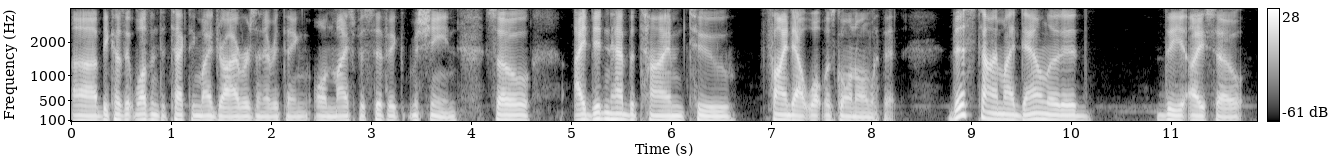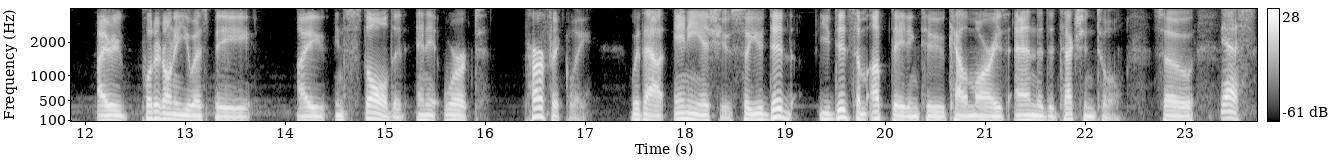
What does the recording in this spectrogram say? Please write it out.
uh, because it wasn't detecting my drivers and everything on my specific machine. So I didn't have the time to find out what was going on with it. This time I downloaded the ISO, I put it on a USB, I installed it, and it worked perfectly without any issues. So you did you did some updating to Calamares and the detection tool. So yes.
